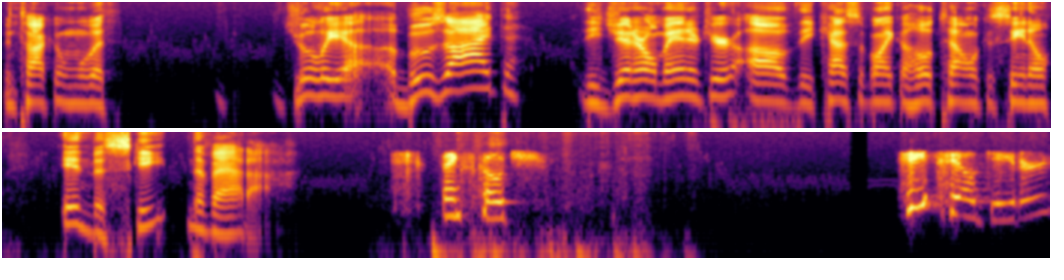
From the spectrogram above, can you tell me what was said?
Been talking with Julia Abuzide, the general manager of the Casablanca Hotel and Casino in Mesquite, Nevada. Thanks, Coach. Hey, tailgaters.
